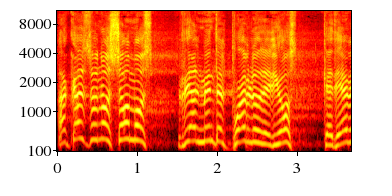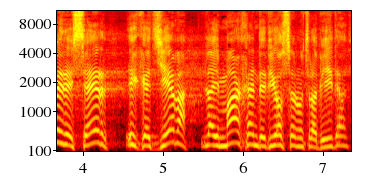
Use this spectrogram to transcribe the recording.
¿Acaso no somos realmente el pueblo de Dios que debe de ser y que lleva la imagen de Dios en nuestras vidas?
